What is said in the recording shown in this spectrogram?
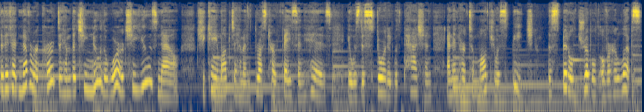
that it had never occurred to him that she knew the words she used now. She came up to him and thrust her face in his. It was distorted with passion, and in her tumultuous speech, the spittle dribbled over her lips.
